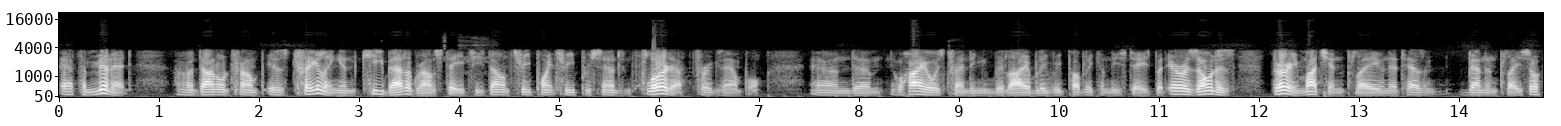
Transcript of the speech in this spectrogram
at the minute, uh, Donald Trump is trailing in key battleground states. He's down 3.3% in Florida, for example. And um, Ohio is trending reliably Republican these days. But Arizona's very much in play, and it hasn't been in play. So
